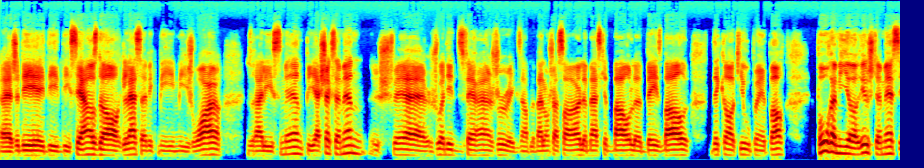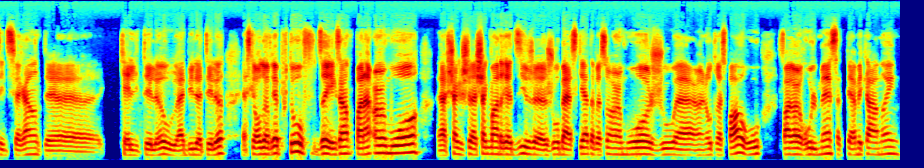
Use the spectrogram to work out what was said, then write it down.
euh, j'ai des, séances de hors-glace avec mes, joueurs durant les semaines. Puis à chaque semaine, je fais jouer à des différents jeux, exemple le ballon chasseur, le basketball, le baseball, des hockey ou peu importe pour améliorer justement ces différentes euh, qualités-là ou habiletés-là, est-ce qu'on devrait plutôt dire, exemple, pendant un mois, à chaque, chaque vendredi, je joue au basket, après ça, un mois, je joue à un autre sport ou faire un roulement, ça te permet quand même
